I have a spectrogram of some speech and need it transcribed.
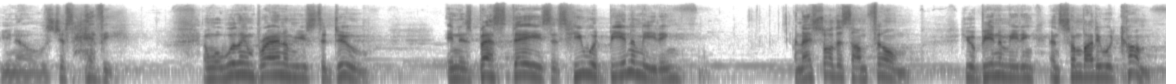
You know, it was just heavy. And what William Branham used to do in his best days is he would be in a meeting, and I saw this on film. He would be in a meeting, and somebody would come.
